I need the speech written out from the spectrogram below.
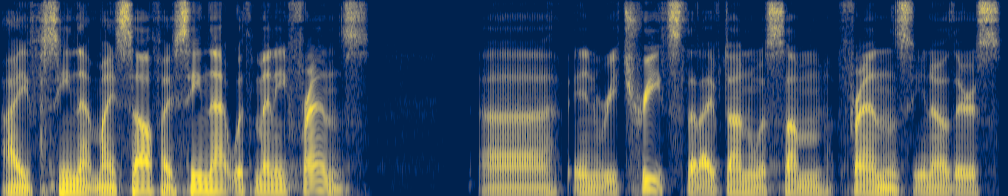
I've seen that myself. I've seen that with many friends uh, in retreats that I've done with some friends. You know, there's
